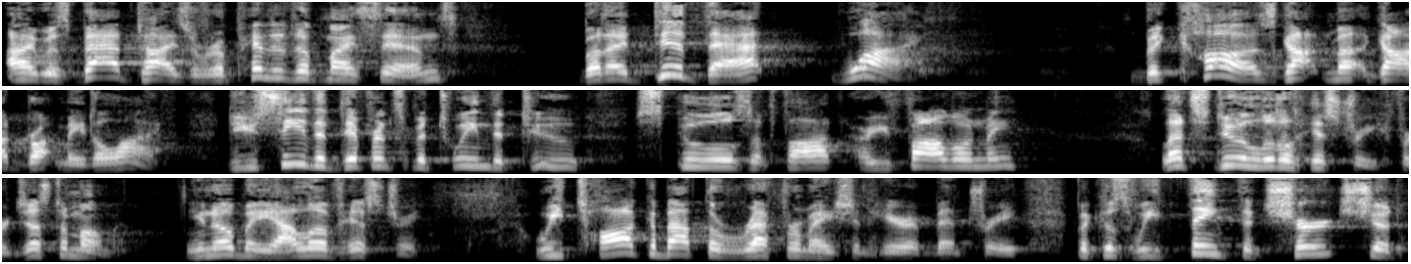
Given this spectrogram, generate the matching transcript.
I was baptized and repented of my sins, but I did that. Why? Because God, God brought me to life. Do you see the difference between the two schools of thought? Are you following me? Let's do a little history for just a moment. You know me, I love history. We talk about the Reformation here at Bent Tree because we think the church should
